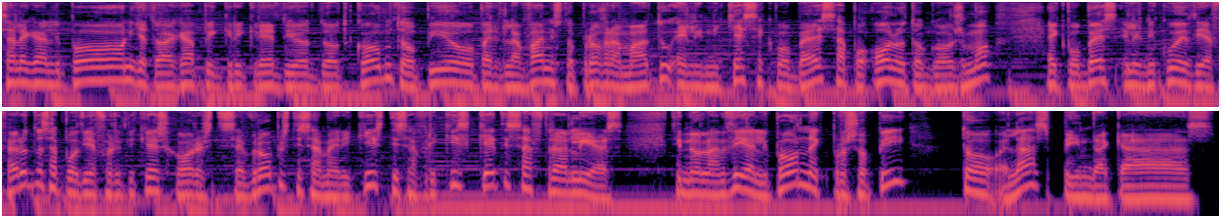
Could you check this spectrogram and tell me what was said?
Σας έλεγα λοιπόν για το agapigreekradio.com το οποίο περιλαμβάνει στο πρόγραμμά του ελληνικές εκπομπές από όλο τον κόσμο, εκπομπές ελληνικού ενδιαφέροντος από διαφορετικές χώρες της Ευρώπης, της Αμερικής, της Αφρικής και της Αυστραλίας. Την Ολλανδία λοιπόν εκπροσωπεί το Ελλάς Πίντακας.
